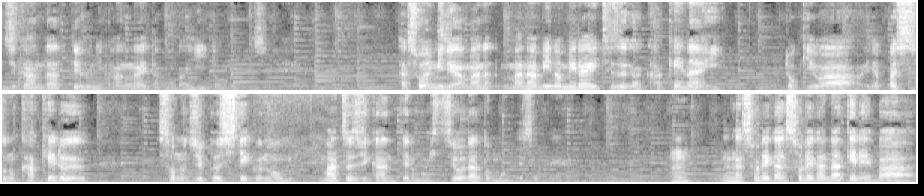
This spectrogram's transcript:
時間だっていうふうに考えた方がいいと思うんですよね。そういう意味では学学びの未来地図が書けない時は、やっぱりその書ける、その熟していくのを待つ時間っていうのも必要だと思うんですよね。うん。なんかそれが、それがなければ、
